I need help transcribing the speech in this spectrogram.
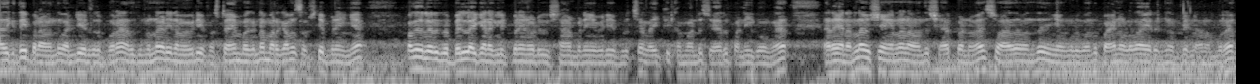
அதுக்கு தான் இப்போ நான் வந்து வண்டி எடுத்துகிட்டு போகிறேன் அதுக்கு முன்னாடி நம்ம வீடியோ ஃபஸ்ட் டைம் பார்க்கணுன்னா மறக்காமல் சப்ஸ்கிரைப் பண்ணிக்கங்க. பக்கத்தில் இருக்கிற பெல் ஐக்கானை கிளிக் பண்ணி நோட்டிஃபிகேஷன் ஆன் பண்ணி வீடியோ பிடிச்சா லைக்கு கமெண்ட்டு ஷேர் பண்ணிக்கோங்க. நிறைய நல்ல விஷயங்கள்லாம் நான் வந்து ஷேர் பண்ணுவேன். ஸோ அதை வந்து இங்கே உங்களுக்கு வந்து பயனுள்ளதாக இருக்கும் அப்படின்னு நான் நம்புகிறேன்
